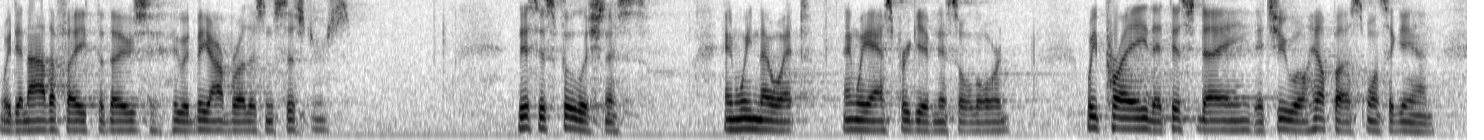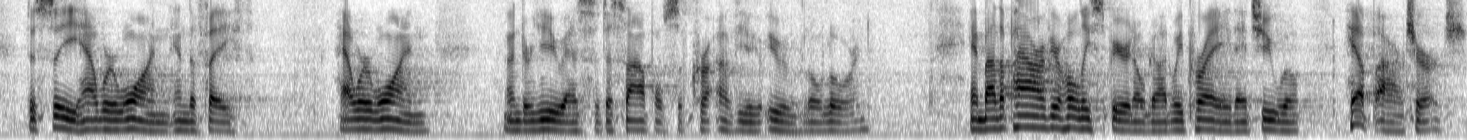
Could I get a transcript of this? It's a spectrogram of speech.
we deny the faith of those who would be our brothers and sisters. This is foolishness, and we know it, and we ask forgiveness, O Lord. We pray that this day that you will help us once again to see how we're one in the faith, how we're one under you as the disciples of, Christ, of you, you, O Lord. And by the power of your Holy Spirit, O God, we pray that you will help our church,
